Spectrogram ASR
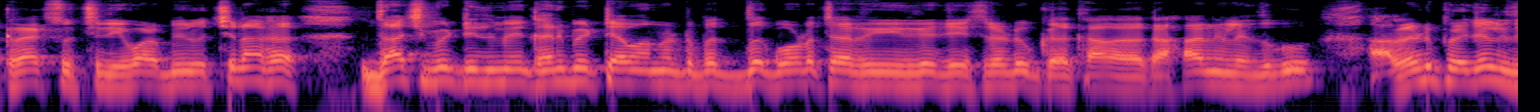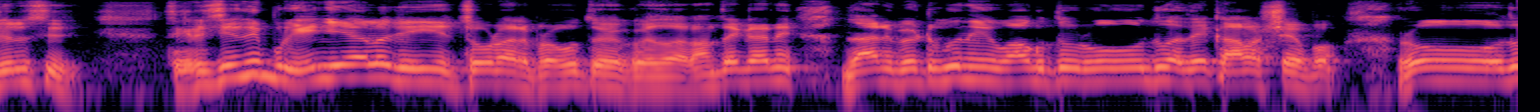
క్రాక్స్ వచ్చింది. ఇవాళ మీరు వచ్చినాక దాచిపెట్టింది మేము కనిపెట్టామన్నట్టు పెద్ద గూఢచారి ఇదిగా చేసినట్టు కహానీలు ఎందుకు? ఆల్రెడీ ప్రజలకు తెలిసింది. తెలిసింది ఇప్పుడు ఏం చేయాలో చెయ్యి చూడాలి ప్రభుత్వం యొక్క విధానం అంతేగాని దాన్ని పెట్టుకుని వాగుతూ రోజు అదే కాలక్షేపం. రోజు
